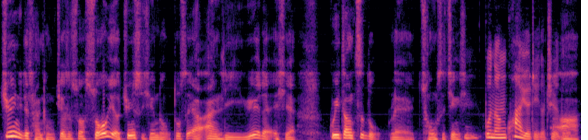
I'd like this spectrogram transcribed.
军礼的传统就是说，所有军事行动都是要按礼乐的一些规章制度来从事进行。嗯，不能跨越这个制度。啊，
